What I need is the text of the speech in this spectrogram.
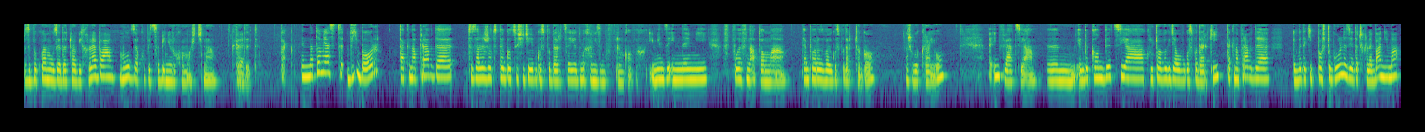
zwykłemu zjadaczowi chleba móc zakupić sobie nieruchomość na kredyt. kredyt. Tak. Natomiast WIBOR tak naprawdę to zależy od tego, co się dzieje w gospodarce i od mechanizmów rynkowych. I między innymi wpływ na to ma tempo rozwoju gospodarczego naszego kraju, inflacja, jakby kondycja kluczowych działów gospodarki. Tak naprawdę jakby taki poszczególny zjadacz chleba nie ma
